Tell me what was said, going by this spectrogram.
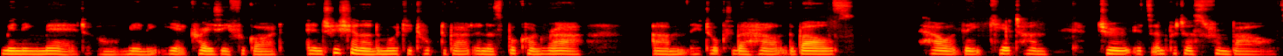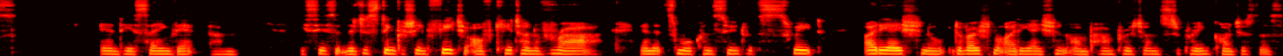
meaning mad or meaning, yeah, crazy for God. And Shishanandamurti talked about in his book on Ra, um, he talks about how the Bauls, how the Kirtan drew its impetus from Bauls. And he's saying that um, he says that the distinguishing feature of Kirtan of Ra, and it's more concerned with sweet ideational, devotional ideation on Parampurush's supreme consciousness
